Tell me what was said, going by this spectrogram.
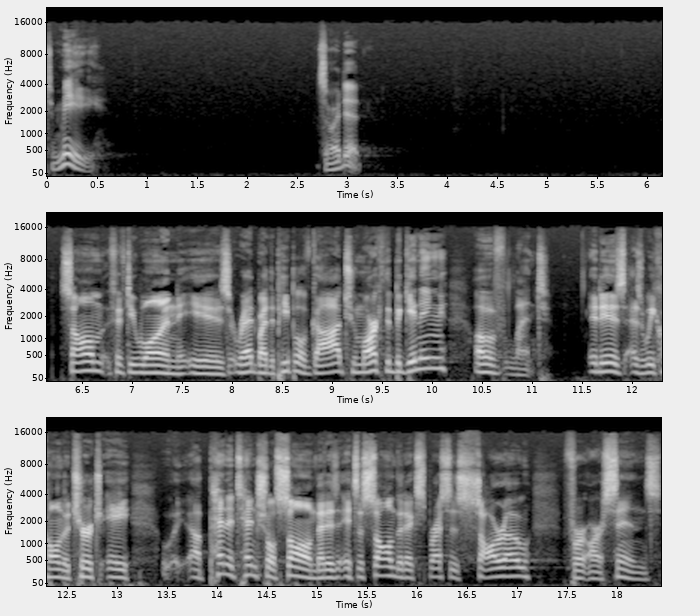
to me. So I did. Psalm 51 is read by the people of God to mark the beginning of Lent. It is, as we call in the church, a, a penitential psalm. That is, it's a psalm that expresses sorrow for our sins.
